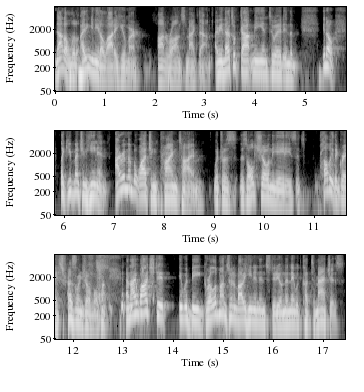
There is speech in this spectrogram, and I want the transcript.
not a little. I think you need a lot of humor on Raw and SmackDown. I mean, that's what got me into it. In the, you know, like you mentioned Heenan. I remember watching Prime Time, which was this old show in the '80s. It's probably the greatest wrestling show of all time. and I watched it. It would be Gorilla Monsoon and Bobby Heenan in studio, and then they would cut to matches.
